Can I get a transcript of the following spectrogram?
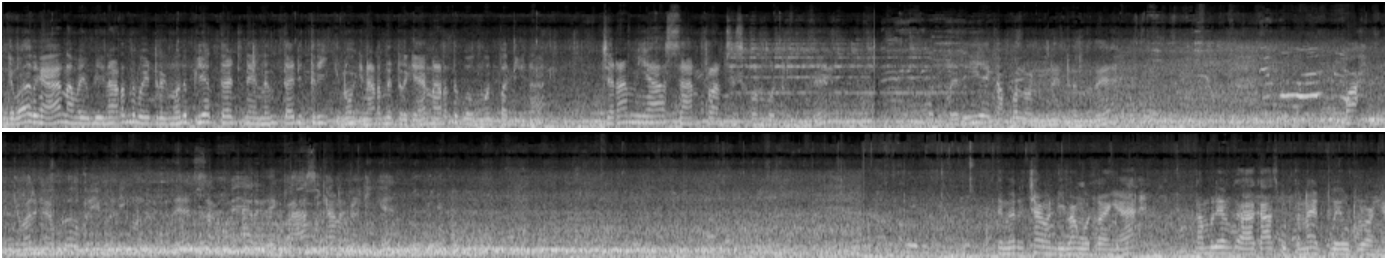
இங்கே பாருங்க. நம்ம இப்படி நடந்து போயிட்டு இருக்கும்போது பியர் தேர்ட்டி நைன்லேருந்து தேர்ட்டி த்ரீக்கு நோக்கி நடந்துட்டு இருக்கேன். நடந்து போகும்போது பார்த்தீங்கன்னா ஜெரமியா சான் ஃப்ரான்சிஸ்கோன்னு போட்டிருந்தது. ஒரு பெரிய கப்பல் ஒன்று நின்றுட்டு இருந்தது பா இங்கே பாருங்க எவ்வளோ பெரிய பில்டிங் ஒன்று இருக்குது. செம்மையாக இருக்குது கிளாசிக்கான பில்டிங்கு இந்த மாதிரி ரிச்சா வண்டிலாம் ஓட்டுறாங்க. நம்மளையும் கா- காசு கொடுத்தோன்னா எடுத்து போய் விட்ருவாங்க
